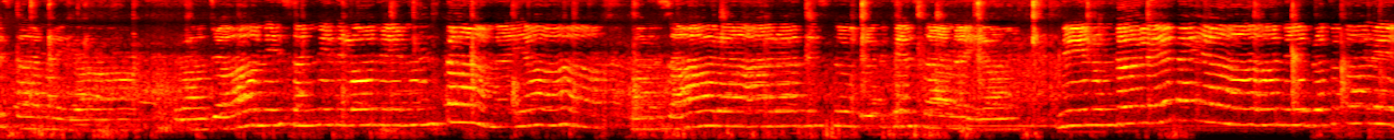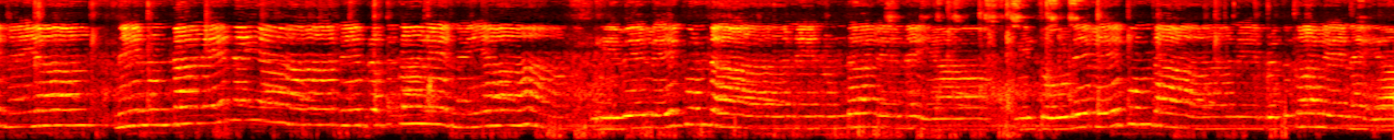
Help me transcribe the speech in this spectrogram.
చేస్తానయ్యా. రాజాని సన్నిధిలో నేనుంటానయ్యా తోడే లేకుండా నే బ్రతకాలేనయ్యా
